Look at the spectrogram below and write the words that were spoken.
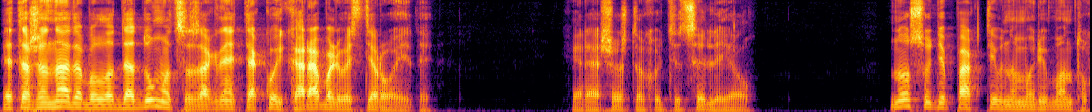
Это же надо было додуматься загнать такой корабль в астероиды. Хорошо, что хоть уцелел. Но, судя по активному ремонту,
